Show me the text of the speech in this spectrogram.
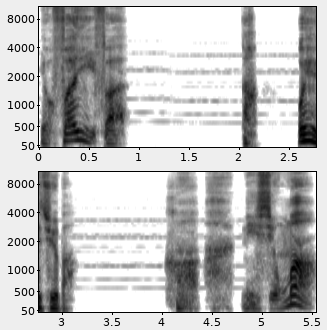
要翻一翻。”“啊，我也去吧。”“哈，你行吗？”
